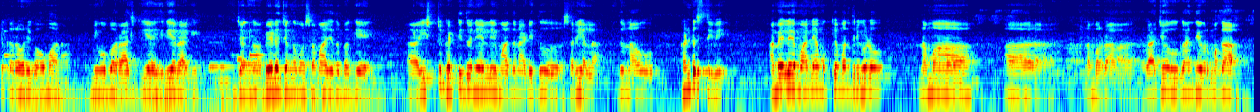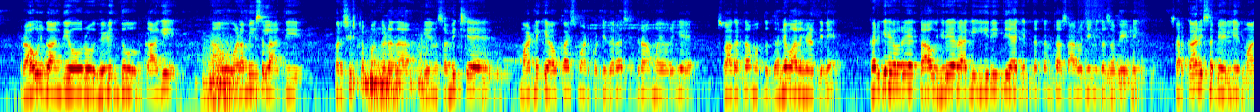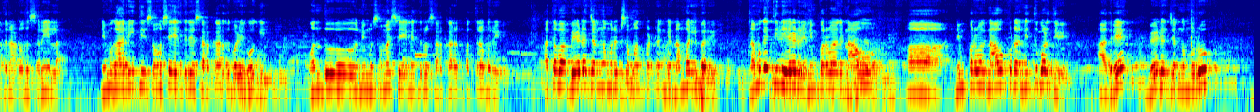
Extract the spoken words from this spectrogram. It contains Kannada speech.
ಅಂಬೇಡ್ಕರ್ ಅವರಿಗೆ ಅವಮಾನ. ನೀವೊಬ್ಬ ರಾಜಕೀಯ ಹಿರಿಯರಾಗಿ ಜಂಗ, ಬೇಡ ಜಂಗಮ ಸಮಾಜದ ಬಗ್ಗೆ ಇಷ್ಟು ಗಟ್ಟಿ ಧ್ವನಿಯಲ್ಲಿ ಮಾತನಾಡಿದ್ದು ಸರಿಯಲ್ಲ. ಇದು ನಾವು ಖಂಡಿಸ್ತೀವಿ. ಆಮೇಲೆ ಮಾನ್ಯ ಮುಖ್ಯಮಂತ್ರಿಗಳು ನಮ್ಮ ನಮ್ಮ ರಾಜೀವ್ ಗಾಂಧಿಯವ್ರ ಮಗ ರಾಹುಲ್ ಗಾಂಧಿಯವರು ಹೇಳಿದ್ದಕ್ಕಾಗಿ ನಾವು ಒಳ ಮೀಸಲಾತಿ ಪರಿಶಿಷ್ಟ ಪಂಗಡದ ಏನು ಸಮೀಕ್ಷೆ ಮಾಡಲಿಕ್ಕೆ ಅವಕಾಶ ಮಾಡಿಕೊಟ್ಟಿದ್ದಾರೆ. ಸಿದ್ದರಾಮಯ್ಯ ಅವರಿಗೆ ಸ್ವಾಗತ ಮತ್ತು ಧನ್ಯವಾದ ಹೇಳ್ತೀನಿ. ಖರ್ಗೆಯವರೇ, ತಾವು ಹಿರಿಯರಾಗಿ ಈ ರೀತಿಯಾಗಿರ್ತಕ್ಕಂಥ ಸಾರ್ವಜನಿಕ ಸಭೆಯಲ್ಲಿ, ಸರ್ಕಾರಿ ಸಭೆಯಲ್ಲಿ ಮಾತನಾಡೋದು ಸರಿಯಿಲ್ಲ. ನಿಮ್ಗೆ ಆ ರೀತಿ ಸಮಸ್ಯೆ ಇದ್ದರೆ ಸರ್ಕಾರದ ಬಳಿ ಹೋಗಿ. ಒಂದು ನಿಮ್ಮ ಸಮಸ್ಯೆ ಏನಿದ್ದರೂ ಸರ್ಕಾರಕ್ಕೆ ಪತ್ರ ಬರೀರಿ. ಅಥವಾ ಬೇಡ ಜಂಗಮರಿಗೆ ಸಂಬಂಧಪಟ್ಟಂಗೆ ನಮ್ಮಲ್ಲಿ ಬರ್ರಿ. ನಮಗೆ ತಿಳಿ ಹೇಳ್ರಿ, ನಿಮ್ಮ ಪರವಾಗಿ ನಾವು ನಿಮ್ಮ ಪರವಾಗಿ ನಾವು ಕೂಡ ನಿಂತುಕೊಳ್ತೀವಿ. ಆದರೆ ಬೇಡ ಜಂಗಮರು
